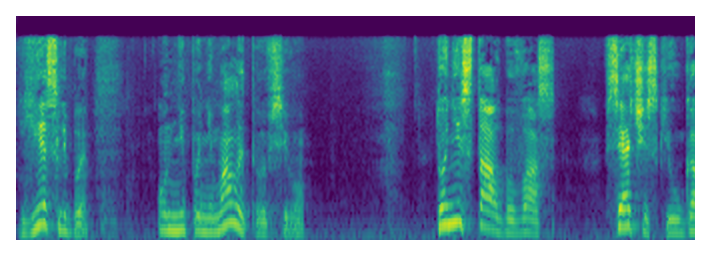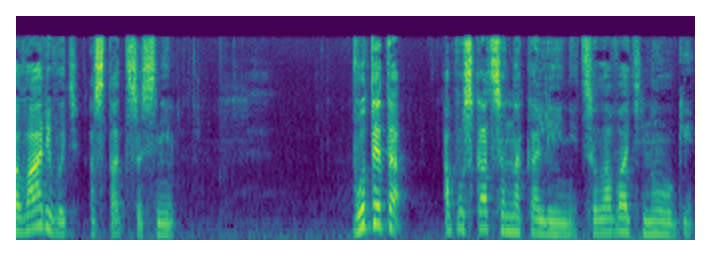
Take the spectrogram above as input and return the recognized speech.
если бы он не понимал этого всего, то не стал бы вас всячески уговаривать остаться с ним. Вот это опускаться на колени, целовать ноги.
